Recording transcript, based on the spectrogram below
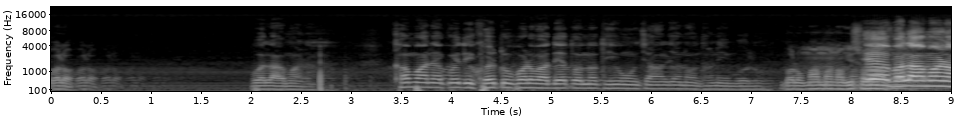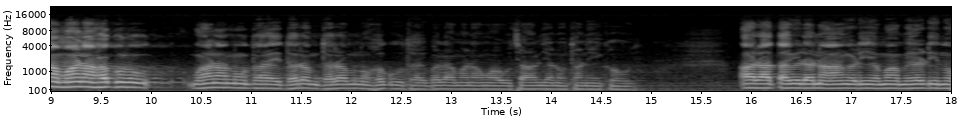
બોલો. બોલા માણા ખમાને કોઈ દી ખોટું પડવા દેતો નથી હું ચાંદિયાનો ધણી બોલું. બોલો મામાનો એ વિશ્વાસ ભલા માણા માણા હગું માણાનું થાય ધર્મ ધર્મનું હગું થાય. ભલા માણા હું આવું ચાંદિયાનો ધણી કહું. આ રાતાવીડાના આંગળીએમાં મેરડીનો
